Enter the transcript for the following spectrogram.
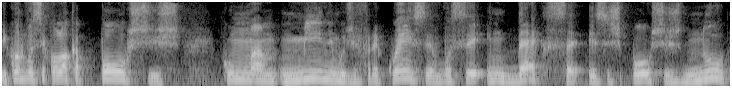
E quando você coloca posts com uma, um mínimo de frequência, você indexa esses posts no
